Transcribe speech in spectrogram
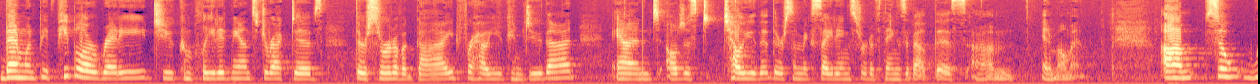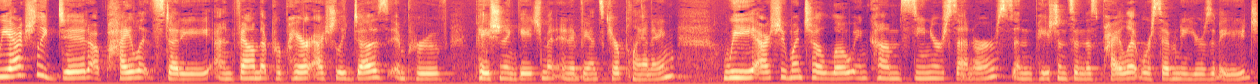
then when pe- people are ready to complete advanced directives, there's sort of a guide for how you can do that. And I'll just tell you that there's some exciting sort of things about this um, in a moment. Um, so we actually did a pilot study and found that Prepare actually does improve patient engagement in advanced care planning. We actually went to low income senior centers, and patients in this pilot were 70 years of age.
